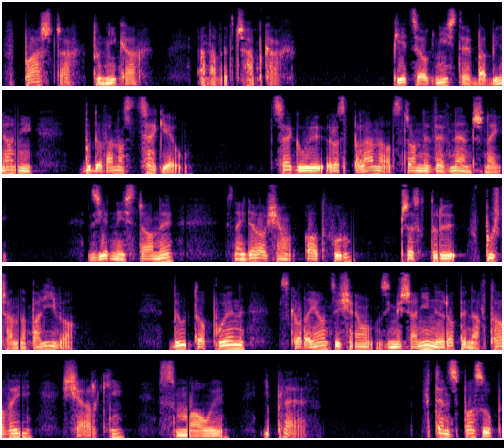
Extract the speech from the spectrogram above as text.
w płaszczach, tunikach, a nawet czapkach. Piece ogniste w Babilonii budowano z cegieł. Cegły rozpalano od strony wewnętrznej. Z jednej strony znajdował się otwór, przez który wpuszczano paliwo. Był to płyn składający się z mieszaniny ropy naftowej, siarki, smoły i plew. W ten sposób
